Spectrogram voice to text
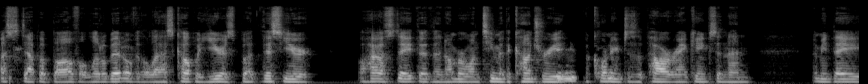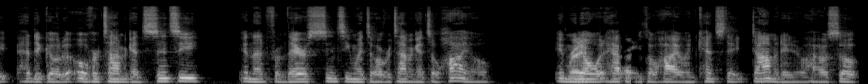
a step above a little bit over the last couple years, but this year, Ohio State they're the number one team of the country mm-hmm. according to the power rankings, and then, I mean, they had to go to overtime against Cincy, and then from there, Cincy went to overtime against Ohio, and we right. know what happened right. with Ohio and Kent State dominated Ohio. So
